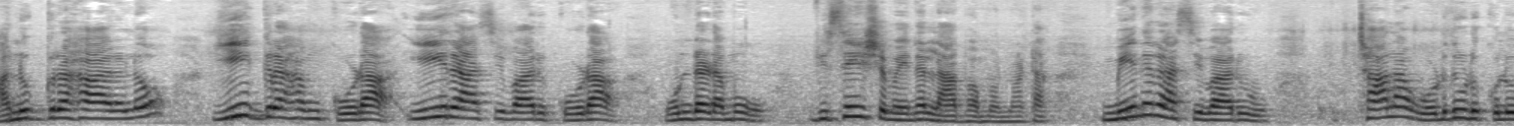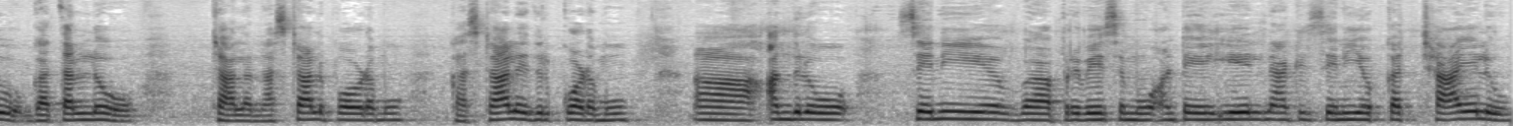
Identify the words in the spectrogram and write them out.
అనుగ్రహాలలో ఈ గ్రహం కూడా ఈ రాశి వారు కూడా ఉండడము విశేషమైన లాభం అన్నమాట. మీనరాశి వారు చాలా ఒడిదుడుకులు గతంలో చాలా నష్టాలు పోవడము కష్టాలు ఎదుర్కోవడము అందులో శని ప్రవేశము అంటే ఏలినాటి శని యొక్క ఛాయలు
